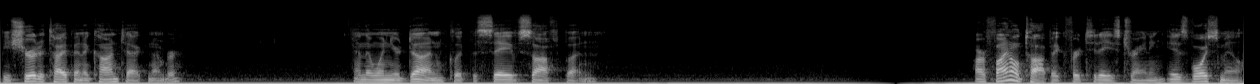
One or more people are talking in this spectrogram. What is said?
Be sure to type in a contact number and then when you're done click the Save Soft button. Our final topic for today's training is voicemail.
